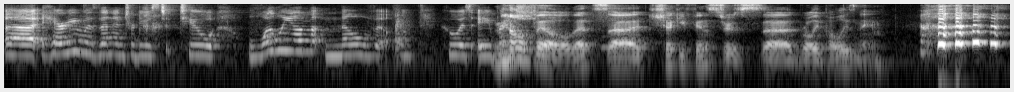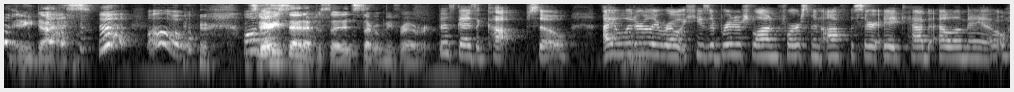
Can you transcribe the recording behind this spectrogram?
Uh, Harry was then introduced to William Melville, who is a British. Melville. That's uh, Chuckie Finster's uh, Roly Poly's name. And he dies. oh, it's a very this, sad episode. It stuck with me forever. this guy's a cop, so I literally wrote he's a British law enforcement officer, a cab LMAO.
